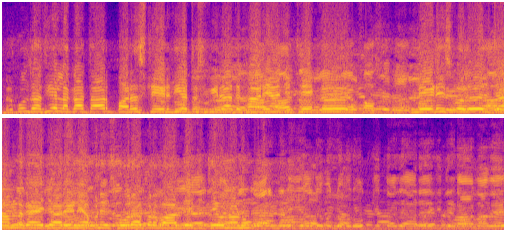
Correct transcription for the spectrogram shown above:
ਬਿਲਕੁਲ ਦੱਸਿਏ ਲਗਾਤਾਰ ਪਰ ਸਟੇਟ ਦੀਆਂ ਤਸਵੀਰਾਂ ਦਿਖਾ ਰਹੇ ਹਾਂ ਜਿੱਥੇ ਇੱਕ ਲੇਡੀਜ਼ ਵੱਲੋਂ ਇਲਜ਼ਾਮ ਲਗਾਏ ਜਾ ਰਹੇ ਨੇ ਆਪਣੇ ਸਹੁਰਾ ਪਰਿਵਾਰ ਦੇ ਜਿੱਥੇ ਉਹਨਾਂ ਨੂੰ ਸਰਕਾਰ ਜਿਹੜੀ ਆ ਉਹਦੇ ਵੱਲੋਂ ਵਿਰੋਧ ਕੀਤਾ ਜਾ ਰਿਹਾ ਹੈ ਕਿ ਜਿਹੜਾ ਉਹਨਾਂ ਦੇ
